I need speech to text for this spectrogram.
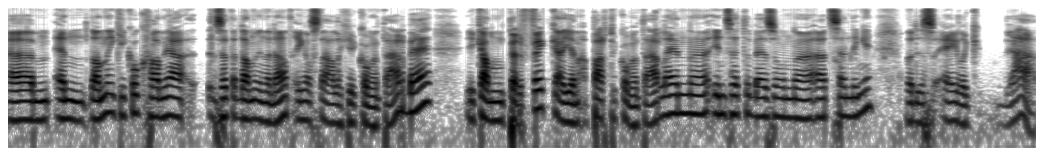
Um, en dan denk ik ook van, ja, zet er dan inderdaad Engelstalige commentaar bij. Je kan perfect kan je een aparte commentaarlijn uh, inzetten bij zo'n uh, uitzendingen. Dat is eigenlijk ja,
